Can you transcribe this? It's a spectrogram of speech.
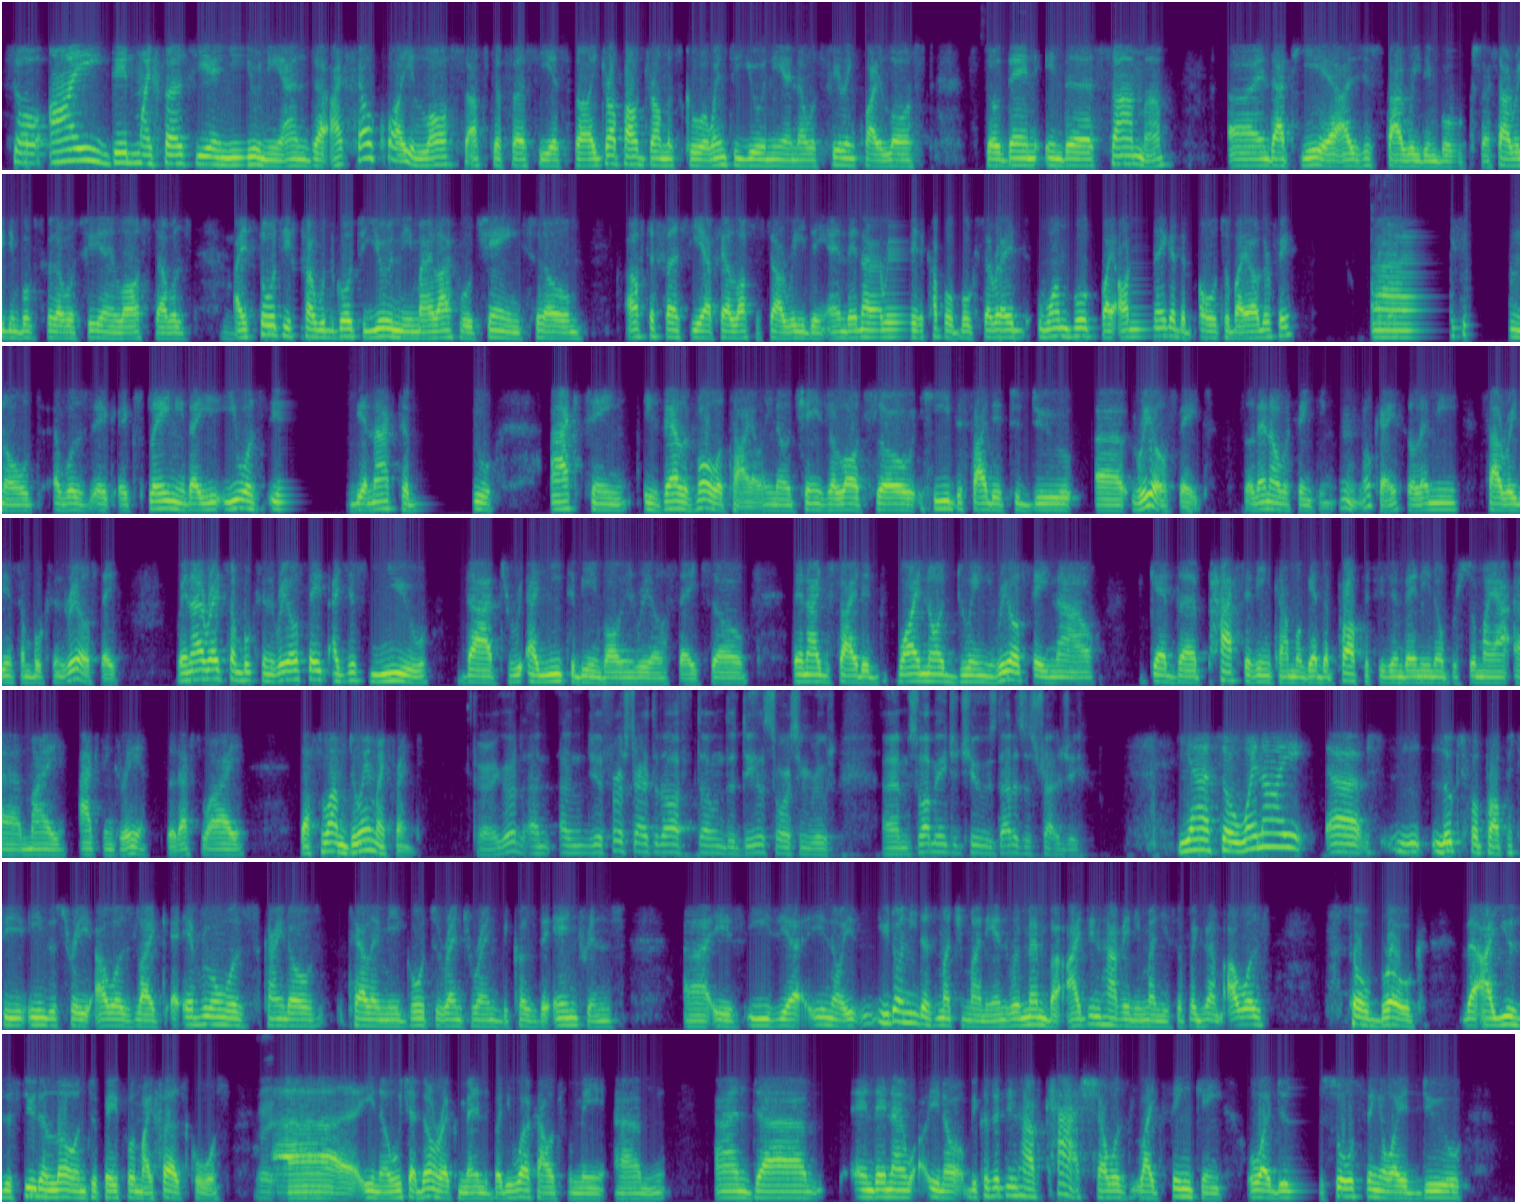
so I did my first year in uni and uh, I felt quite lost after first year. So I dropped out drama school. I went to uni and I was feeling quite lost. So then in the summer, uh, in that year, I just started reading books. I started reading books because I was feeling lost. I was, mm-hmm. I thought if I would go to uni, my life would change. So after first year, I felt lost to start reading. And then I read a couple of books. I read one book by Schwarzenegger, the autobiography. Uh, Arnold was explaining that he, he was be an actor to acting is very volatile, you know, changed a lot. So he decided to do uh, real estate. So then I was thinking, hmm, okay, so let me start reading some books in real estate. When I read some books in real estate, I just knew that I need to be involved in real estate. So then I decided, why not doing real estate now? Get the passive income or get the properties, and then you know pursue my uh, my acting career. So that's why that's what I'm doing, my friend. Very good. And and you first started off down the deal sourcing route. Um, so what made you choose that as a strategy? Yeah. So when I uh, looked for property industry, I was like, everyone was kind of telling me go to rent to rent because the entrance uh, is easier. You know, you don't need as much money. And remember, I didn't have any money. So for example, I was so broke that I used the student loan to pay for my first course. Right. Uh, you know, which I don't recommend, but it worked out for me. Um, and um, and then I, you know, because I didn't have cash, I was like thinking, oh, I do sourcing or I do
